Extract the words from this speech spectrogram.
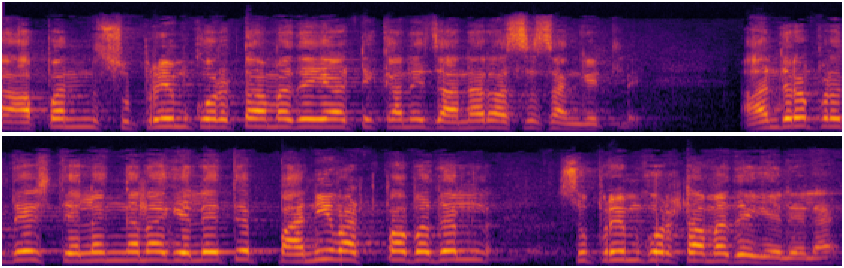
आपण सुप्रीम कोर्टामध्ये या ठिकाणी जाणार असं सांगितले आंध्र प्रदेश तेलंगणा गेले ते पाणी वाटपाबद्दल सुप्रीम कोर्टामध्ये गेलेला आहे.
